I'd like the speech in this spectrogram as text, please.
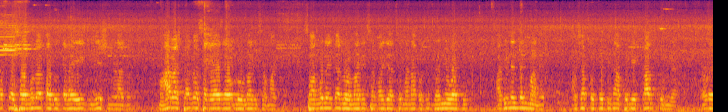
आपल्या सांगोला तालुक्याला एक यश मिळालं. महाराष्ट्राचा सगळ्या लोणारी समाज. सांगोल्याच्या लोणारी समाजाचं मनापासून धन्यवाद देऊ. अभिनंदन मानत अशा पद्धतीनं आपण एक काम करूया. एवढा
